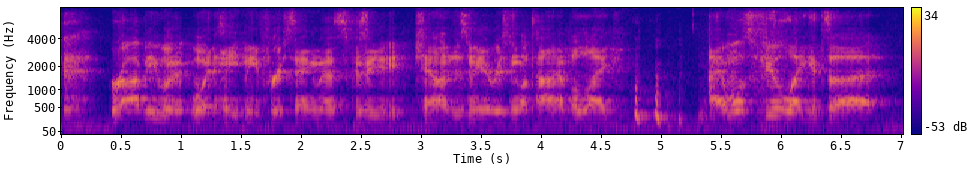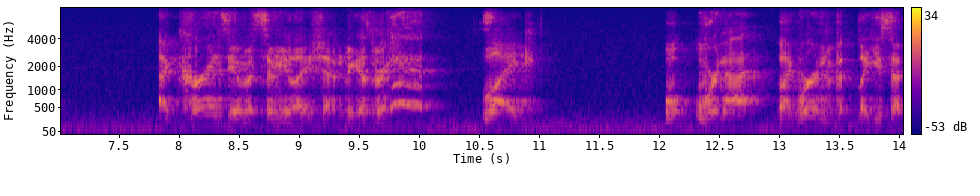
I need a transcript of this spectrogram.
Robbie would, would hate me for saying this because he challenges me every single time. But like, I almost feel like it's a a currency of a simulation because we're like we're not like we're inv- like you said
